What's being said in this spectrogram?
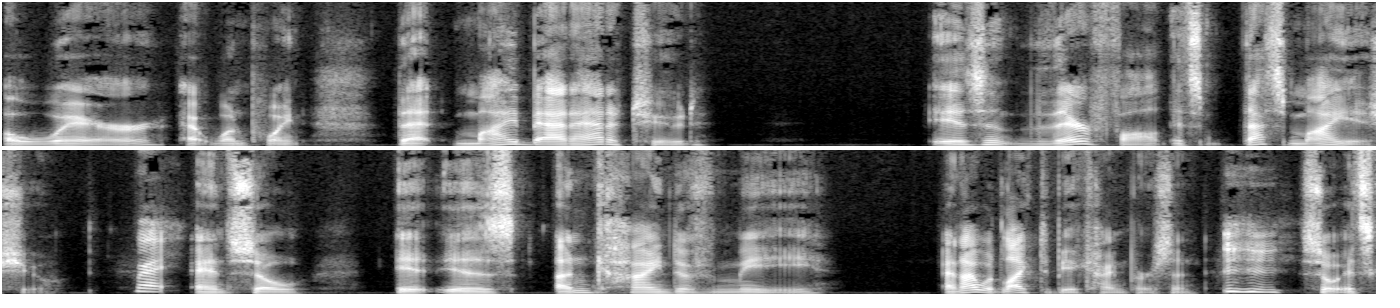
aware at one point that my bad attitude isn't their fault. It's that's my issue. Right. And so it is unkind of me, and I would like to be a kind person. hmm So it's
